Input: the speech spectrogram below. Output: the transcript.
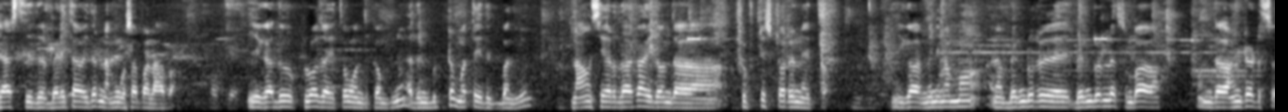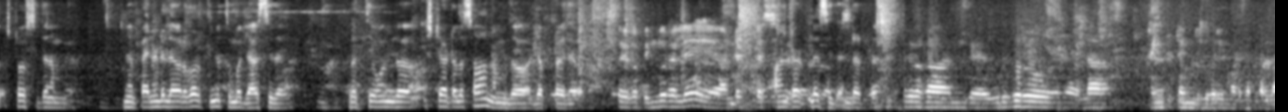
ಜಾಸ್ತಿ ಇದು ಬೆಳೀತಾ ಇದ್ರೆ ನಮಗೂ ಸ್ವಲ್ಪ ಲಾಭ. ಓಕೆ ಈಗ ಅದು ಕ್ಲೋಸ್ ಆಯಿತು ಒಂದು ಕಂಪ್ನಿ ಅದನ್ನು ಬಿಟ್ಟು ಮತ್ತೆ ಇದಕ್ಕೆ ಬಂದ್ವಿ. ನಾವು ಸೇರಿದಾಗ ಇದೊಂದು ಫಿಫ್ಟಿ ಸ್ಟೋರಿನ ಇತ್ತು. ಈಗ ಮಿನಿಮಮ್ಮು ನಮ್ಮ ಬೆಂಗಳೂರಲ್ಲಿ ಬೆಂಗಳೂರಲ್ಲೇ ತುಂಬ ಒಂದು ಹಂಡ್ರೆಡ್ ಸ್ಟೋರ್ಸ್ ಇದೆ ನಮ್ಮದು ನಮ್ಮ ಪ್ಯಾನಡಿ ಲೆವೆಲ್ಗಳು ತುಂಬ ತುಂಬ ಜಾಸ್ತಿ ಇದೆ. ಪ್ರತಿಯೊಂದು ಸ್ಟೇಟಲ್ಲೂ ಸಹ ನಮ್ಮದು ಜಪ್ಟ ಇದೆ. ಸೊ ಈಗ ಬೆಂಗಳೂರಲ್ಲಿ ಹಂಡ್ರೆಡ್ ಪ್ಲಸ್ ಹಂಡ್ರೆಡ್ ಪ್ಲಸ್ ಇದೆ ಹಂಡ್ರೆಡ್ ಪ್ಲಸ್ ಇವಾಗ ನಿಮಗೆ ಹುಡುಗರು ಎಲ್ಲ ಟೈಮ್ ಟು ಟೈಮ್ ಡೆಲಿವರಿ ಮಾಡಬೇಕಲ್ಲ?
